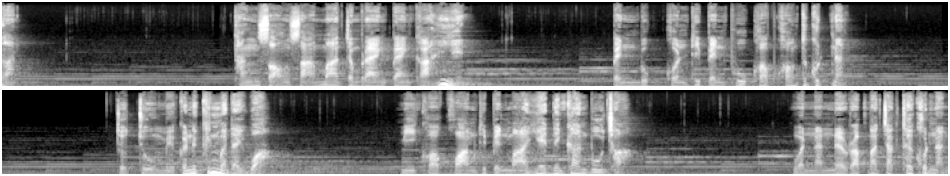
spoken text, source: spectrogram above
งาน ทั้งสองสามารถจำแรงแปลงกายให้เห็นเป็นบุคคลที่เป็นผู้ครอบครองตะกุดนั้น จู่ๆเมียก็นึกขึ้นมาได้ว่า มีข้อความที่เป็นหมายเหตุในการบูชา วันนั้นได้รับมาจากเธอคนนั้น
